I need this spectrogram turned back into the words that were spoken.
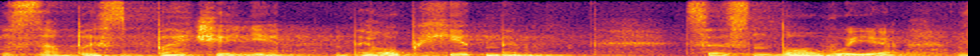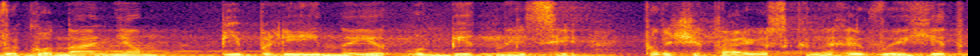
забезпечені необхідним. Це знову є виконанням біблійної обітниці. Прочитаю з книги Вихід,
